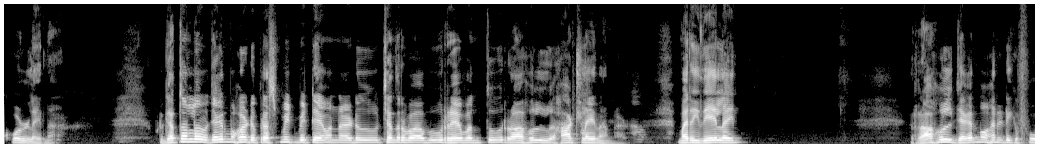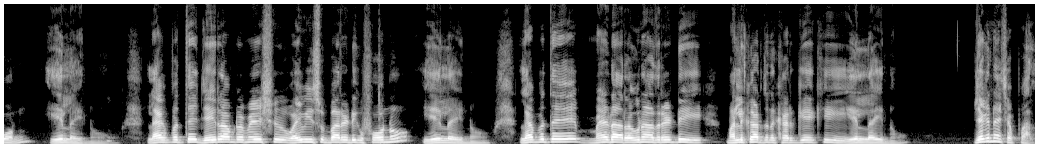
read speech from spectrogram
కోల్డ్ లైనా? ఇప్పుడు గతంలో జగన్మోహన్ రెడ్డి ప్రెస్ మీట్ పెట్టి ఏమన్నాడు? చంద్రబాబు రేవంత్ రాహుల్ హాట్ లైన్ అన్నాడు. మరి ఇదే లైన్? రాహుల్ జగన్మోహన్ రెడ్డికి ఫోన్ ఏ లైను? లేకపోతే జయరాం రమేష్ వైవి సుబ్బారెడ్డికి ఫోను ఏ లైను? లేకపోతే మేడ రఘునాథ్ రెడ్డి మల్లికార్జున ఖర్గేకి ఏ లైను? జగనే చెప్పాలి.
